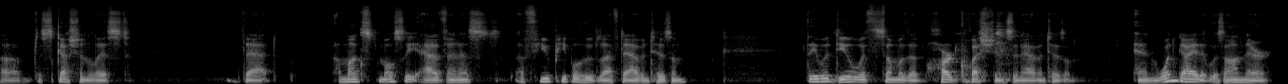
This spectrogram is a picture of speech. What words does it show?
uh, discussion list that, amongst mostly Adventists, a few people who'd left Adventism, they would deal with some of the hard questions in Adventism. And one guy that was on there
